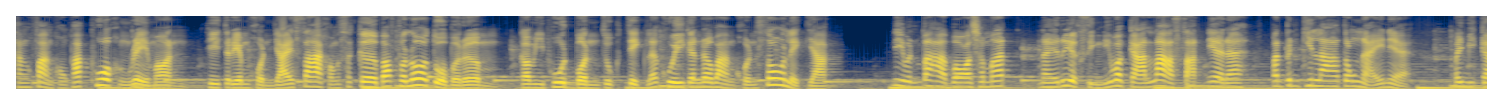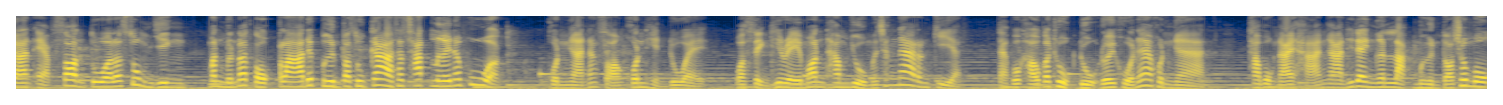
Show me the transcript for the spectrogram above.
ทางฝั่งของพรรคพวกของเรมอน ที่เตรียมขนย้ายซากของสเกอร์บัฟฟาโลตัวเบอร์เริ่ม ก็มีพูดบนจุกจิกและคุยกันระหว่างขนโซ่เหล็กยักษ์ นี่มันบ้าบอชะมัด นายเรียกสิ่งนี้ว่าการล่าสัตว์เนี่ยนะ มันเป็นกีฬาตรงไหนเนี่ย ไม่มีการแอบซ่อนตัวแล้วซุ่มยิง มันเหมือนว่าตกปลาด้วยปืนปาซูก้าชัดๆเลยนะพวก คนงานทั้งสองคนเห็นด้วย ว่าสิ่งที่เรมอนทำอยู่มันช่างน่ารังเกียจ แต่พวกเขาก็ถูกดุโดยหัวหน้าคนงาน ถ้าพวกนายหางานที่ได้เงินหลักหมื่นต่อชั่วโมง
